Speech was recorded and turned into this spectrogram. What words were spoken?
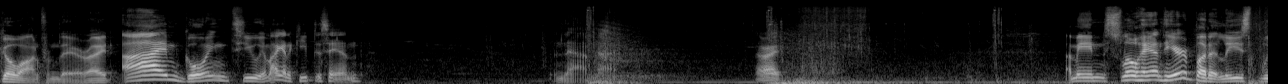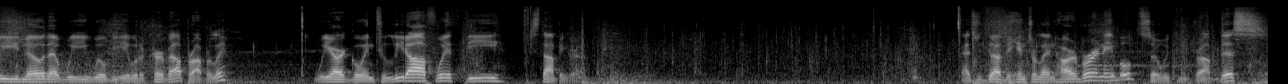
go on from there, right? I'm going to... Am I going to keep this hand? Nah, I'm not. Alright. I mean, slow hand here, but at least we know that we will be able to curve out properly. We are going to lead off with the Stomping Ground. As we do have the Hinterland Harbor enabled, so we can drop this.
